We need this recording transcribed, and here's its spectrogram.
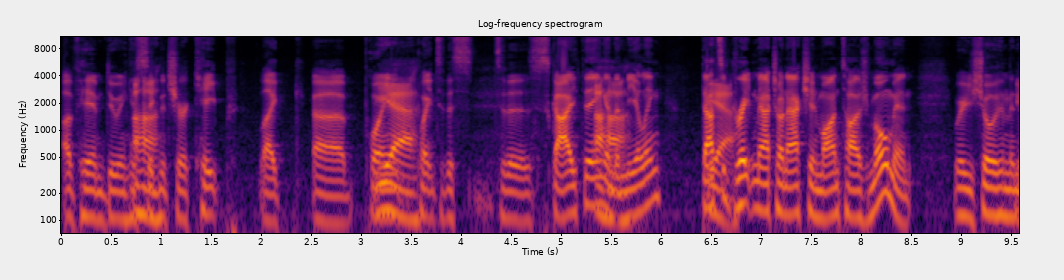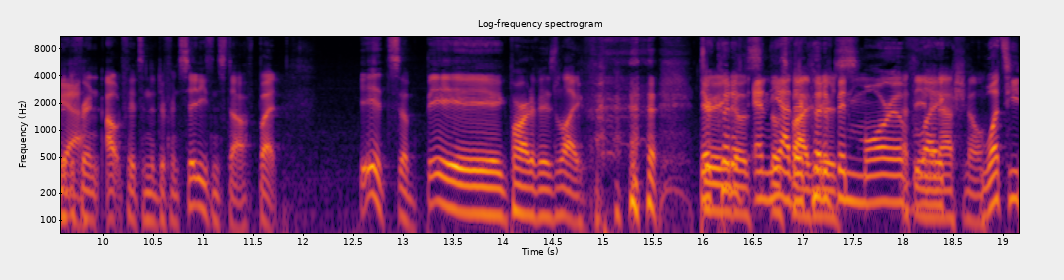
of him doing his Uh-huh. signature cape, like uh, point Yeah. point to this to the sky thing and the Uh-huh. kneeling. That's Yeah. a great match on action montage moment where you show him in the Yeah. different outfits in the different cities and stuff. But it's a big part of his life. there could have and yeah there could have been more of like what's he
